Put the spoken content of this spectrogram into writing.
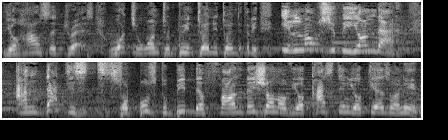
your house address, what you want to do in 2023. He loves you beyond that. And that is supposed to be the foundation of your casting your cares on Him.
